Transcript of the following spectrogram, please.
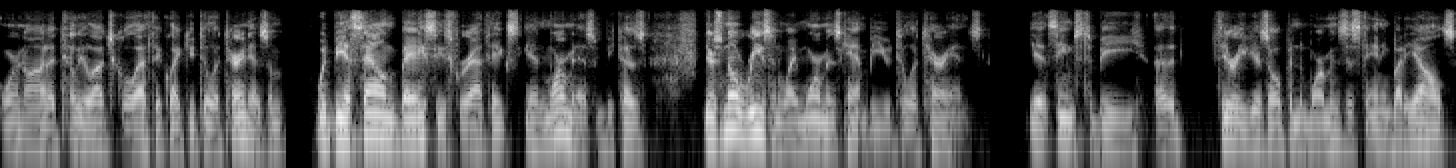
or not a teleological ethic like utilitarianism would be a sound basis for ethics in Mormonism because there's no reason why Mormons can't be utilitarians. It seems to be uh, a theory as open to Mormons as to anybody else.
